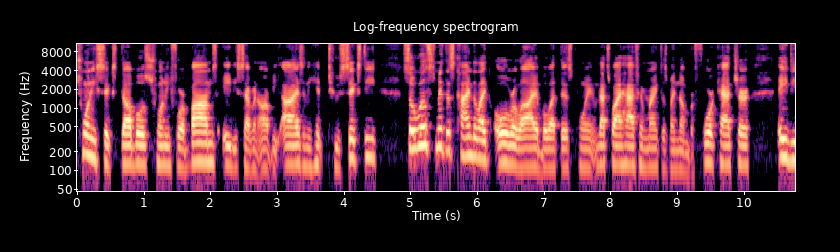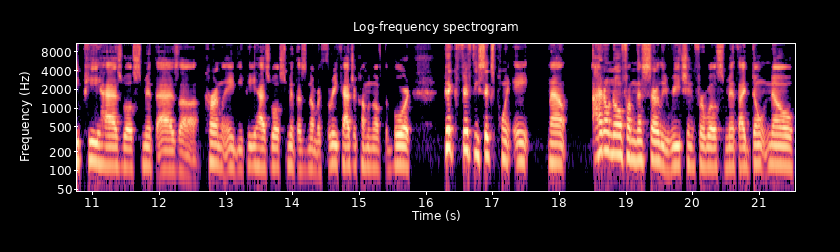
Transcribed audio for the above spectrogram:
26 doubles, 24 bombs, 87 RBIs, and he hit 260. So Will Smith is kind of like all reliable at this point. That's why I have him ranked as my number four catcher. ADP has Will Smith as uh currently ADP has Will Smith as number three catcher coming off the board. Pick 56.8. Now, I don't know if I'm necessarily reaching for Will Smith. I don't know.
